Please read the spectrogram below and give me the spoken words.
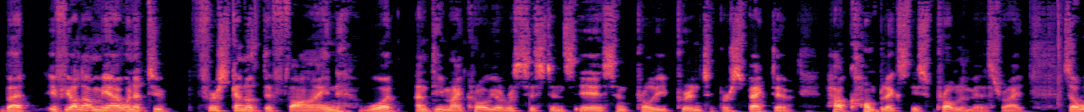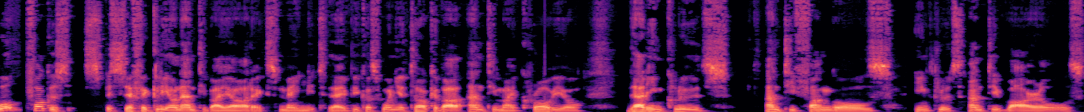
But if you allow me, I wanted to first kind of define what antimicrobial resistance is and probably put into perspective how complex this problem is, right? So we'll focus specifically on antibiotics mainly today because when you talk about antimicrobial, that includes antifungals, includes antivirals,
